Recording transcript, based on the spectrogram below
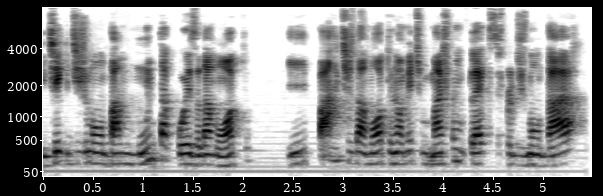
e tinha que desmontar muita coisa da moto e partes da moto realmente mais complexas para desmontar.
